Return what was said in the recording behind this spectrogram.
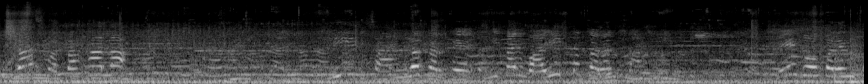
तुला स्वतःला मी चांगलं करते मी काही वाईट करत नाही. हे जोपर्यंत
